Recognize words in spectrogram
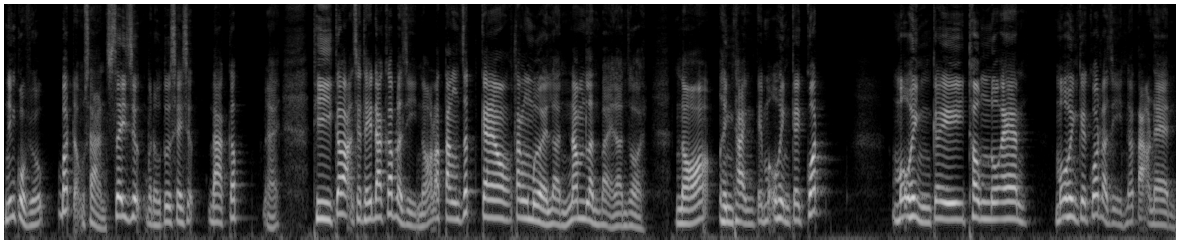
những cổ phiếu bất động sản xây dựng và đầu tư xây dựng đa cấp. Đấy. Thì các bạn sẽ thấy đa cấp là gì? Nó đã tăng rất cao, tăng 10 lần, 5 lần, 7 lần rồi. Nó hình thành cái mẫu hình cây quất, mẫu hình cây thông Noel mẫu hình cây quất là gì nó tạo nền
